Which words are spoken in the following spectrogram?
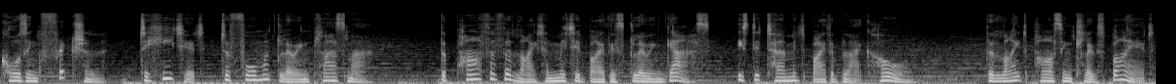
causing friction to heat it to form a glowing plasma. The path of the light emitted by this glowing gas is determined by the black hole. The light passing close by it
